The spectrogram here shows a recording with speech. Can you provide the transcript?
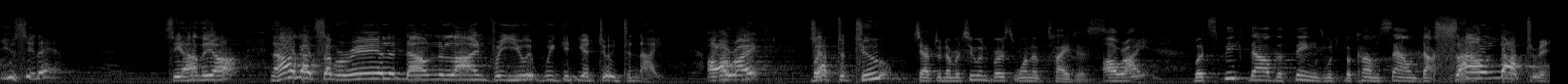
You see that? See how they are? Now I got something really down the line for you if we can get to it tonight. All right? Chapter 2. Chapter number 2 and verse 1 of Titus. All right. But speak thou the things which become sound doctrine, Sound doctrine.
